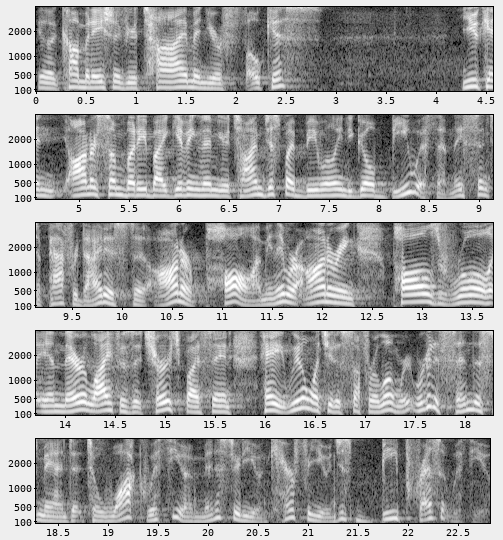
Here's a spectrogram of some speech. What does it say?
you know, a combination of your time and your focus. You can honor somebody by giving them your time just by being willing to go be with them. They sent Epaphroditus to honor Paul. I mean, they were honoring Paul's role in their life as a church by saying, hey, we don't want you to suffer alone. We're, we're going to send this man to, to walk with you and minister to you and care for you and just be present with you.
